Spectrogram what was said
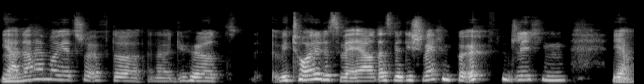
Ja, mhm. da haben wir jetzt schon öfter äh, gehört, wie toll das wäre, dass wir die Schwächen veröffentlichen. Ja, ja.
